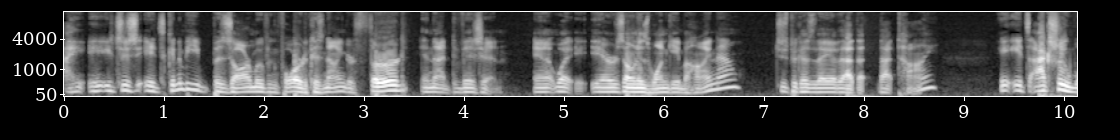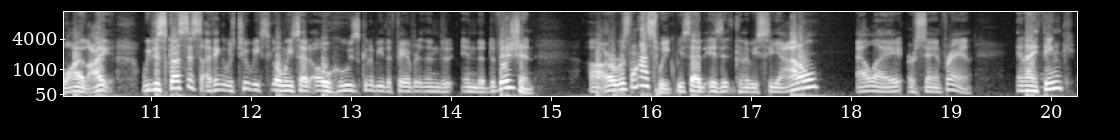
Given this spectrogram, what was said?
I, it's just it's going to be bizarre moving forward because now you're third in that division, and what Arizona is one game behind now, just because they have that that, that tie. It, it's actually wild. I we discussed this. I think it was two weeks ago. and We said, "Oh, who's going to be the favorite in the, in the division?" Uh, or it was last week. We said, "Is it going to be Seattle, L.A., or San Fran?" And I think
